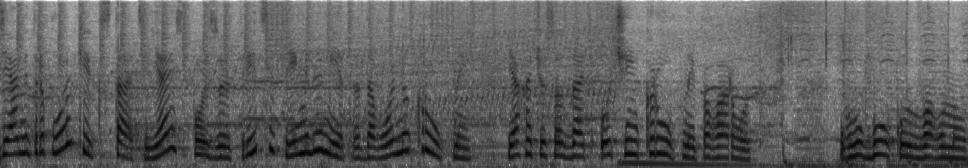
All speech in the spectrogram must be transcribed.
Диаметр плойки, кстати, я использую 33 миллиметра, довольно крупный. Я хочу создать очень крупный поворот, глубокую волну.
